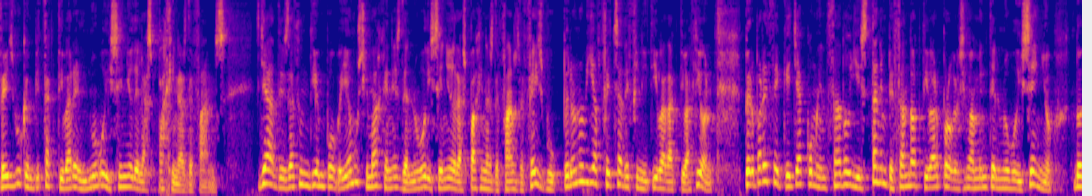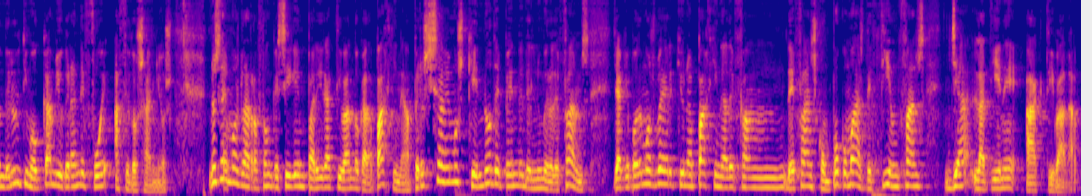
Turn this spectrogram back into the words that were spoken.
Facebook empieza a activar el nuevo diseño de las páginas de fans. Ya desde hace un tiempo veíamos imágenes del nuevo diseño de las páginas de fans de Facebook, pero no había fecha definitiva de activación. Pero parece que ya ha comenzado y están empezando a activar progresivamente el nuevo diseño, donde el último cambio grande fue hace dos años. No sabemos la razón que siguen para ir activando cada página, pero sí sabemos que no depende del número de fans, ya que podemos ver que una página de, fans con poco más de 100 fans ya la tiene activada.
